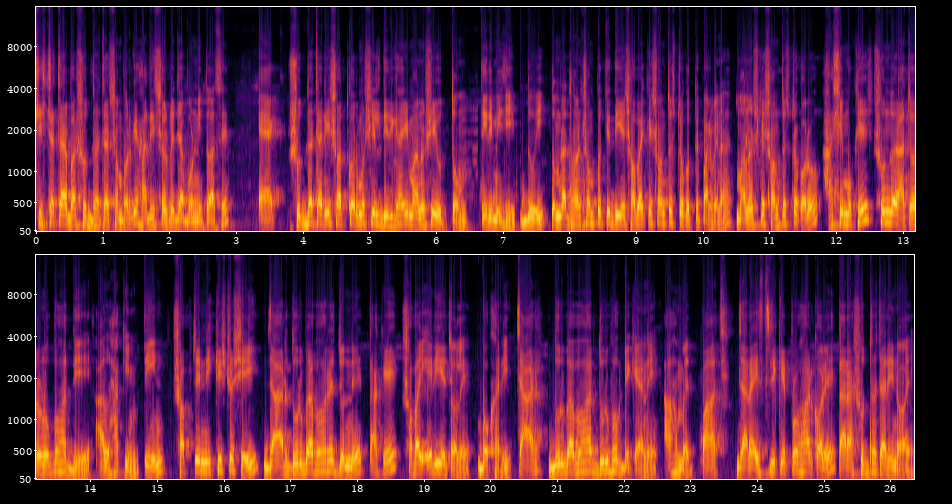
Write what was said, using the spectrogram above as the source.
শিষ্টাচার বা শুদ্ধাচার সম্পর্কে হাদিস শরীফে যা বর্ণিত আছে এক, শুদ্ধাচারী সৎকর্মশীল দীর্ঘায়ী মানুষই উত্তম। তিরমিজি, দুই, তোমরা ধন সম্পত্তি দিয়ে সবাইকে সন্তুষ্ট করতে পারবে না। মানুষকে সন্তুষ্ট করো, হাসি মুখে সুন্দর আচরণ উপহার দিয়ে। আল হাকিম, তিন, সবচেয়ে নিকৃষ্ট সেই যার দুর্ব্যবহারের জন্য তাকে সবাই এড়িয়ে চলে। বোখারি, চার, দুর্ব্যবহার দুর্ভোগ ডেকে আনে। আহমেদ, পাঁচ, যারা স্ত্রীকে প্রহার করে তারা শুদ্ধাচারী নয়।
